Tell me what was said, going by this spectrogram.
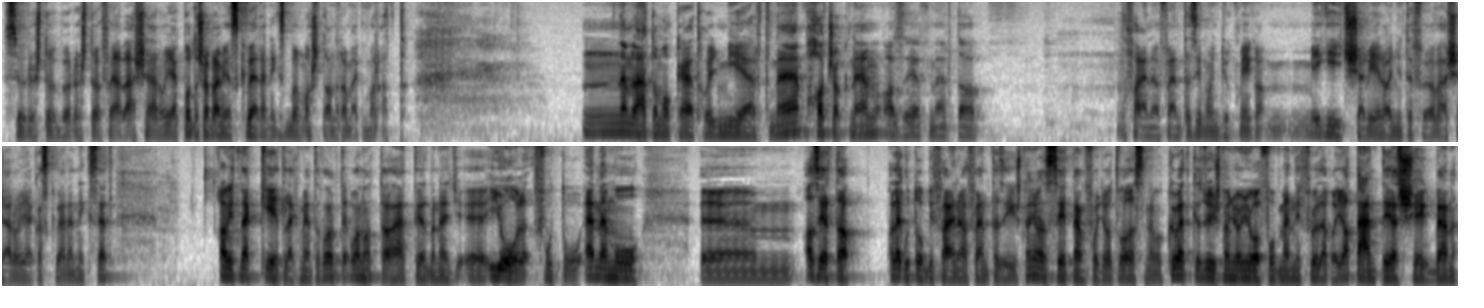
szőröstől, bőröstől felvásárolják. Pontosabban, ami a Square Enix-ből mostanra megmaradt. Nem látom okát, hogy miért ne, ha csak nem azért, mert a a Final Fantasy mondjuk még, a, még így sem ér annyit, hogy felvásárolják a Square Enix-et. Amit meg kétlek, mert van ott a háttérben egy jól futó MMO, azért a a legutóbbi Final Fantasy is nagyon szépen fogyott, valószínűleg a következő is nagyon jól fog menni, főleg a japán térségben,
